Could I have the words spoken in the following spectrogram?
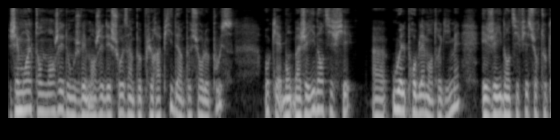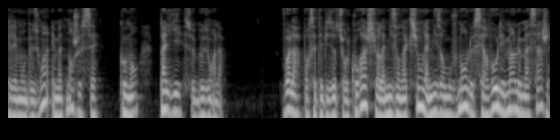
j'ai moins le temps de manger, donc je vais manger des choses un peu plus rapides, un peu sur le pouce. Ok, bon, bah j'ai identifié euh, où est le problème entre guillemets, et j'ai identifié surtout quel est mon besoin, et maintenant je sais comment pallier ce besoin-là. Voilà pour cet épisode sur le courage, sur la mise en action, la mise en mouvement, le cerveau, les mains, le massage.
